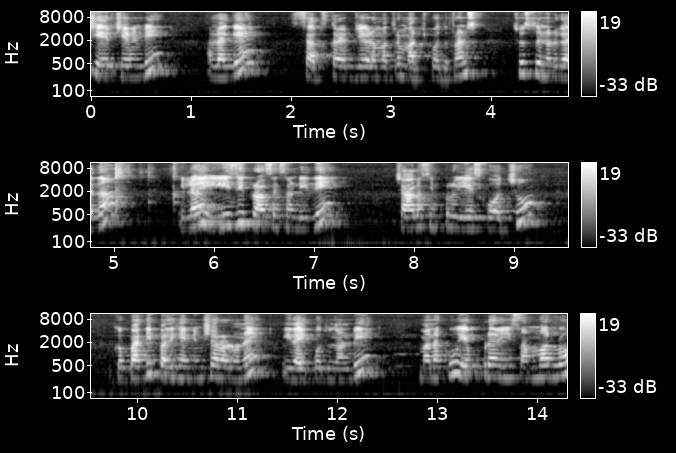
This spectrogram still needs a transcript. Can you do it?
షేర్ చేయండి. అలాగే సబ్స్క్రైబ్ చేయడం మాత్రం మర్చిపోద్దు ఫ్రెండ్స్. చూస్తున్నారు కదా ఇలా ఈజీ ప్రాసెస్ అండి ఇది. చాలా సింపుల్గా చేసుకోవచ్చు. ఒక పది పదిహేను నిమిషాలలోనే ఇది అయిపోతుందండి. మనకు ఎప్పుడైనా ఈ సమ్మర్లో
